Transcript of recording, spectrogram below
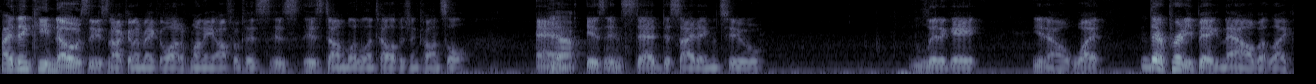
I think he knows that he's not going to make a lot of money off of his his his dumb little Intellivision console, and Yeah. is instead deciding to litigate. You know what? They're pretty big now, but like,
